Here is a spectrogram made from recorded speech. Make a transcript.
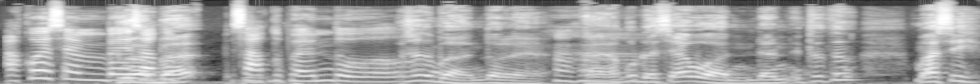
Aku SMP Dua satu ba- satu Bantul. Maksudnya Bantul ya? Nah, aku udah Sewon dan itu tuh masih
